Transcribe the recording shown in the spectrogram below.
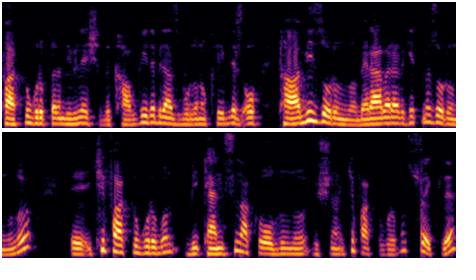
farklı grupların birbirine yaşadığı kavgayı da biraz buradan okuyabiliriz. O taviz zorunluluğu, beraber hareket etme zorunluluğu e, iki farklı grubun bir kendisinin haklı olduğunu düşünen iki farklı grubun sürekli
